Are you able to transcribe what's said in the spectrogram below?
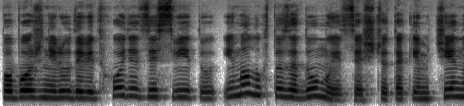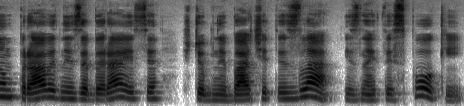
Побожні люди відходять зі світу, і мало хто задумується, що таким чином праведний забирається, щоб не бачити зла і знайти спокій.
